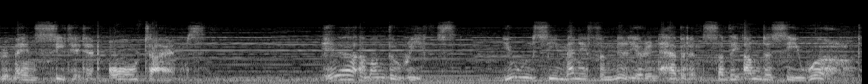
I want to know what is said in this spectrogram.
remain seated at all times. Here among the reefs, you will see many familiar inhabitants of the undersea world.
